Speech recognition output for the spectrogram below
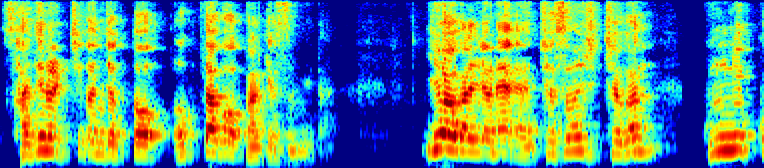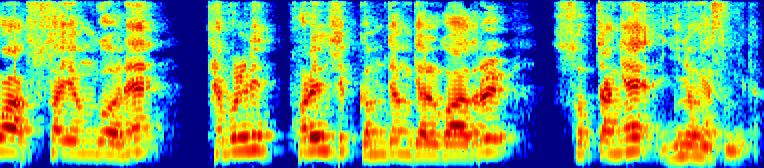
사진을 찍은 적도 없다고 밝혔습니다. 이와 관련해 최소원 씨 측은 국립과학수사연구원의 태블릿 포렌식 검정 결과를 소장에 인용했습니다.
